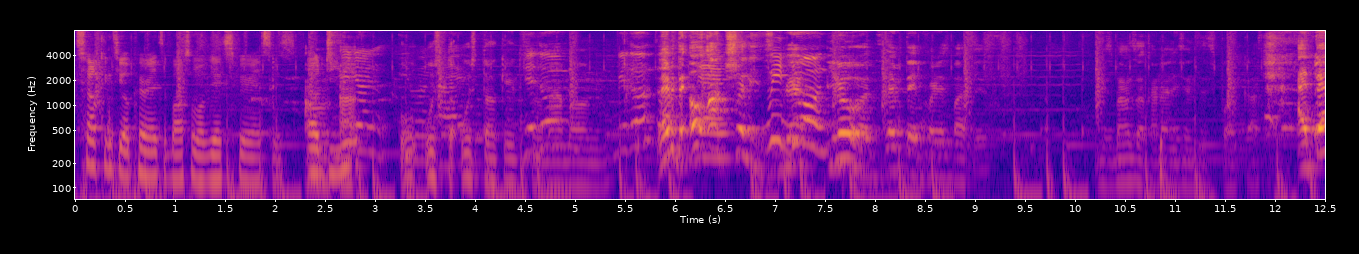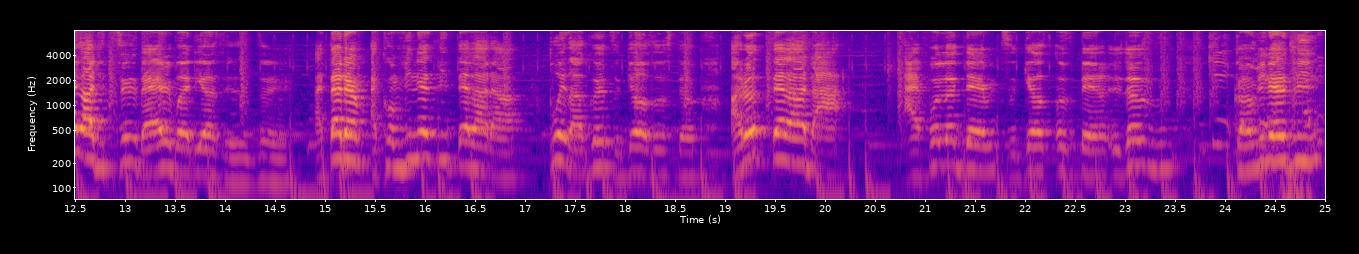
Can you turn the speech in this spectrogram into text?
talking to your parents about some of your experiences or do Um, you We don't Who, who's, hide. who's talking to They my don't- mom? We don't. Let me talk tell. Oh, actually, we very- don't. You know what? Let me tell you the funniest part is Miss Banzo cannot listen to this podcast. I tell her the things that everybody else is doing. I tell them. I conveniently tell her that boys are going to girls' hostel. I don't tell her that I follow them to girls' hostel. It's just Okay, conveniently-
